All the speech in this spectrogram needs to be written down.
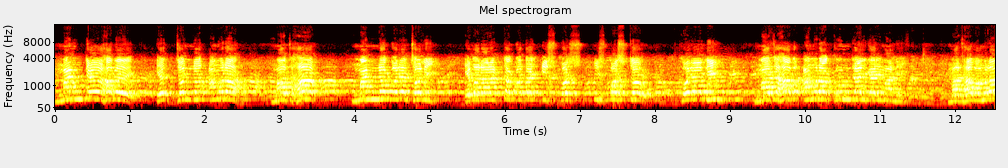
মানতে হবে। এর জন্য আমরা মাঝহাব মান্য করে চলি। এবার আর একটা কথা স্পষ্ট করে দিই। মাঝহাব আমরা কোন জায়গায় মানি? মাঝহাব আমরা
